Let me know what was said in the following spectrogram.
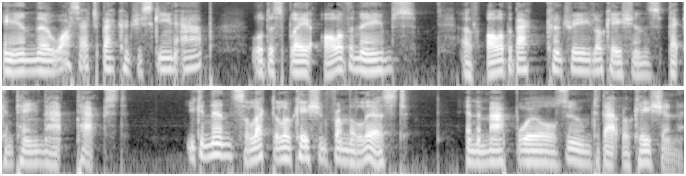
and the Wasatch Backcountry Skiing app will display all of the names of all of the backcountry locations that contain that text. You can then select a location from the list, and the map will zoom to that location.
